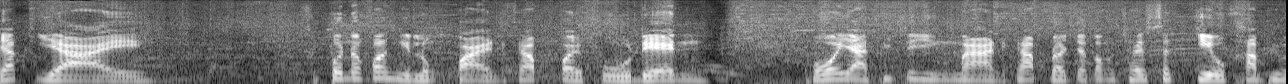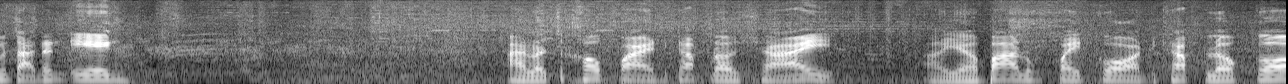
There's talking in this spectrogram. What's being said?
ยักษ์ใหญ่ซุปเปอร์นักกว้างหินลงไปนะครับปล่อยฟูเดนเพราะว่ายาพิษจะยิงมานะครับเราจะต้องใช้สกิลคำพิมพ์ตานั่นเองอะเราจะเข้าไปนะครับเราใช้ อายาบ้าลงไปก่อนนะครับ แล้วก็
